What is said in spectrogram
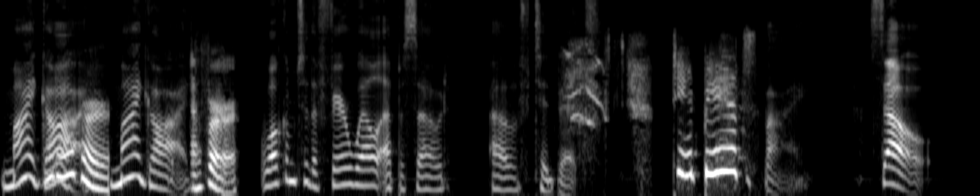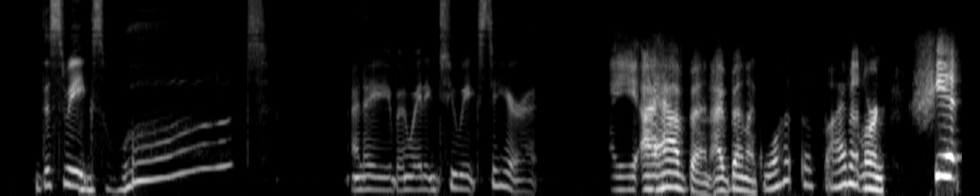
My god. Whatever. My god. Ever. Welcome to the farewell episode of Tidbits. Tidbits. Bye. So, this week's what? I know you've been waiting 2 weeks to hear it. I I have been. I've been like, what the? F-? I haven't learned shit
